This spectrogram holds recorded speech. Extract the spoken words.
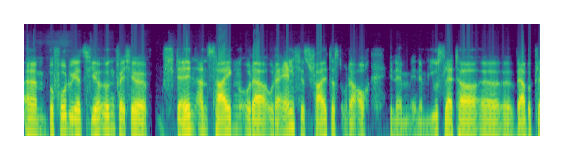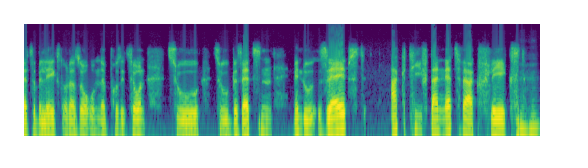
ähm, bevor du jetzt hier irgendwelche Stellenanzeigen oder, oder ähnliches schaltest oder auch in einem, in einem Newsletter äh, äh, Werbeplätze belegst oder so, um eine Position zu, zu besetzen, wenn du selbst aktiv dein Netzwerk pflegst, mhm.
